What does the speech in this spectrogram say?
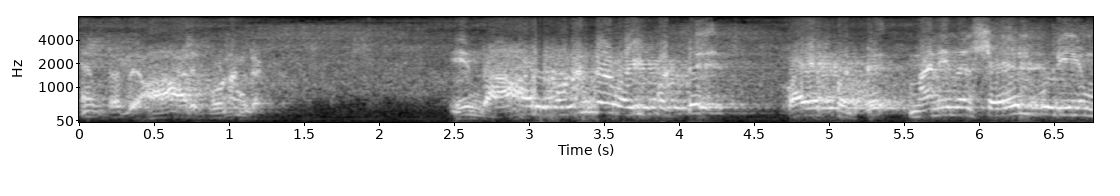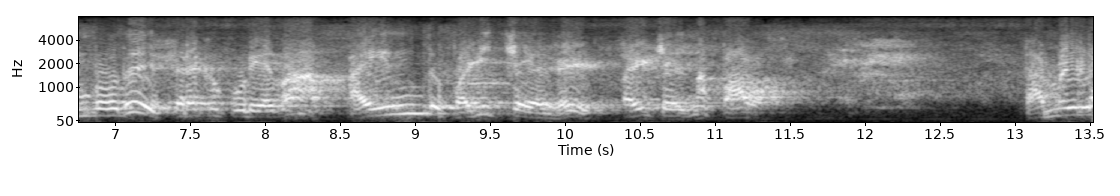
என்பது ஆறு குணங்கள். இந்த ஆறு குணங்கள் வழிபட்டு பயப்பட்டு மனிதன் செயல் புரியும் போது பிறக்கக்கூடியதான் ஐந்து பழிச்செயல்கள் பழிச்செயல்னா பாவம். தமிழ்ல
